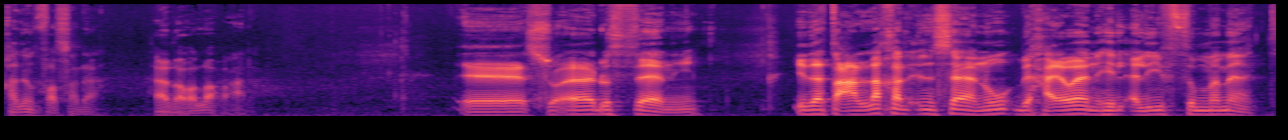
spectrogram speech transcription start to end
قد انفصلا. هذا والله أعلم. آه، السؤال الثاني. إذا تعلق الإنسان بحيوانه الأليف ثم مات.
